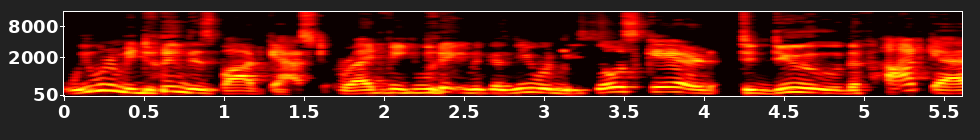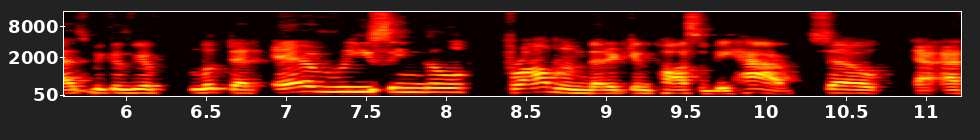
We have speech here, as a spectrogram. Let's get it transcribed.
we wouldn't be doing this podcast, right? because we would be so scared to do the podcast because we have looked at every single problem that it can possibly have. So I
